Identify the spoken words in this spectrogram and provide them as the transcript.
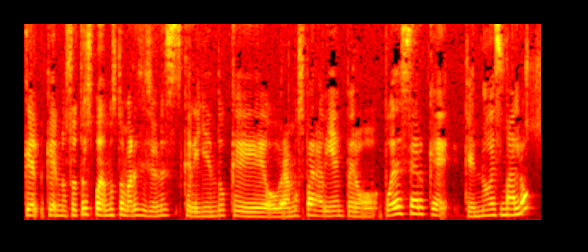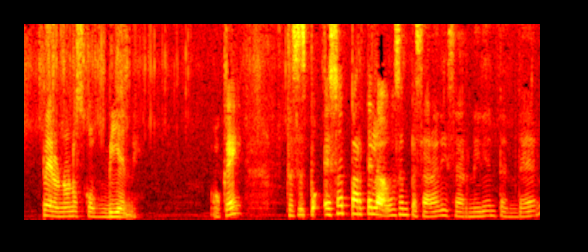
que, que, nosotros podemos tomar decisiones creyendo que obramos para bien, pero puede ser que, que no es malo, pero no nos conviene, ¿ok? Entonces, esa parte la vamos a empezar a discernir y entender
